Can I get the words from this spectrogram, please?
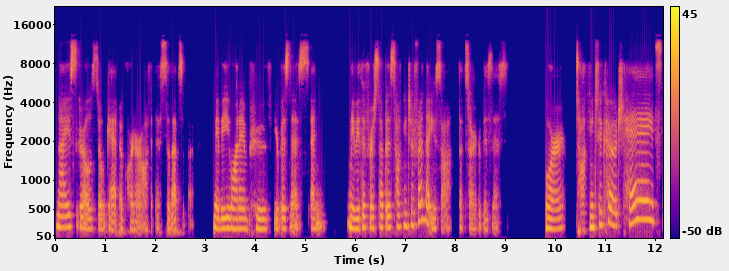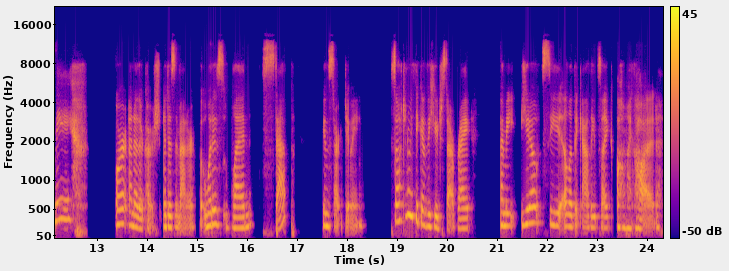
Nice Girls Don't Get a Corner Office. So that's a book. Maybe you want to improve your business. And maybe the first step is talking to a friend that you saw that started a business or talking to a coach. Hey, it's me. or another coach. It doesn't matter. But what is one step you can start doing? So often we think of a huge step, right? I mean, you don't see Olympic athletes like, oh my God,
